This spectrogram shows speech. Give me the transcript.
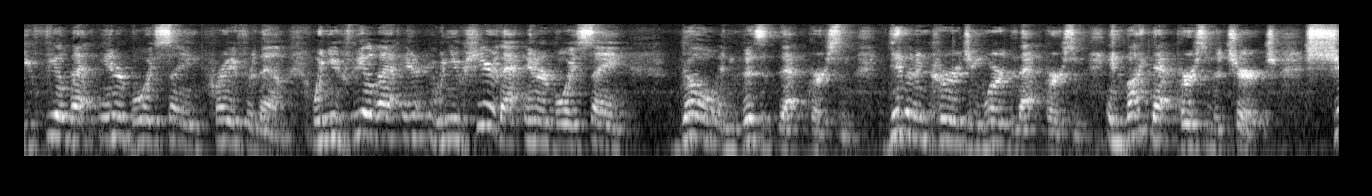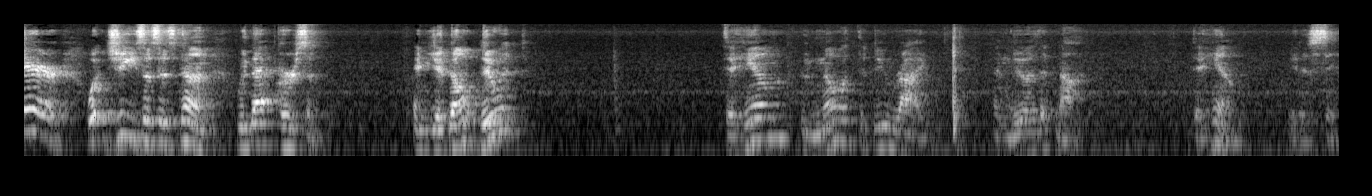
you feel that inner voice saying, "Pray for them." When you feel that, inner- when you hear that inner voice saying, Go and visit that person. Give an encouraging word to that person. Invite that person to church. Share what Jesus has done with that person. And you don't do it, to him who knoweth to do right and doeth it not, to him it is sin.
